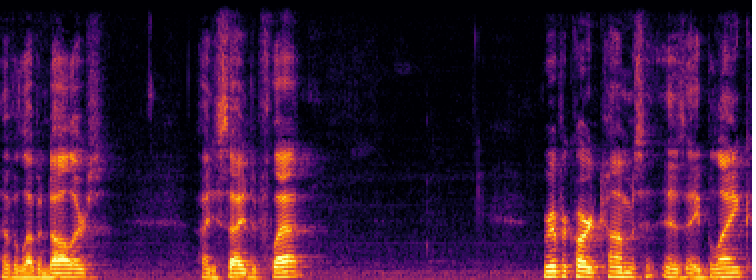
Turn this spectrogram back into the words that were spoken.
of $11. I decided to flat. River card comes as a blank,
